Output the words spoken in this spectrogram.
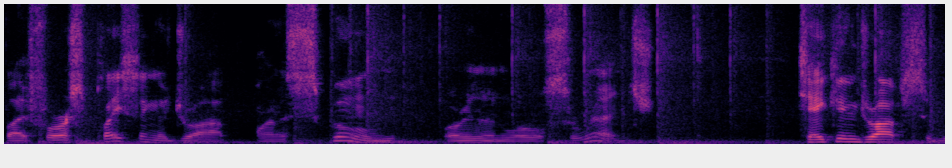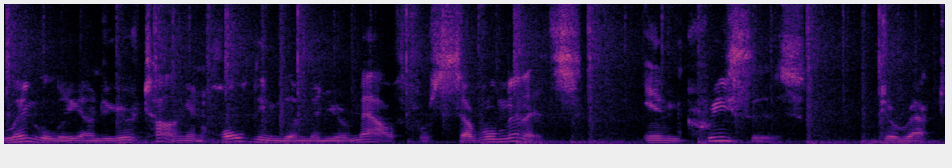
by first placing a drop on a spoon or in an oral syringe. Taking drops sublingually under your tongue and holding them in your mouth for several minutes increases direct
